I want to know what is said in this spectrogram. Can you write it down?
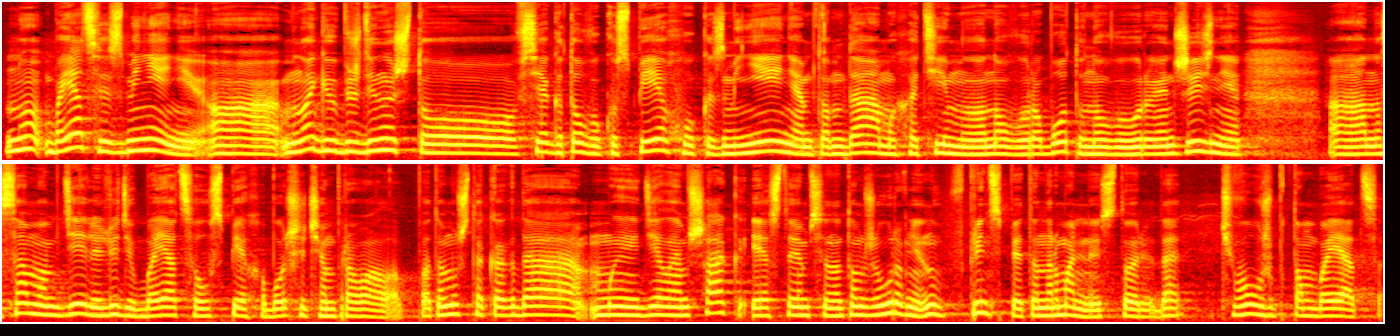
Ну, боятся изменений. А, многие убеждены, что все готовы к успеху, к изменениям. Там, да, мы хотим новую работу, новый уровень жизни. А на самом деле люди боятся успеха больше, чем провала. Потому что когда мы делаем шаг и остаемся на том же уровне, ну, в принципе, это нормальная история, да, чего уже потом бояться.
